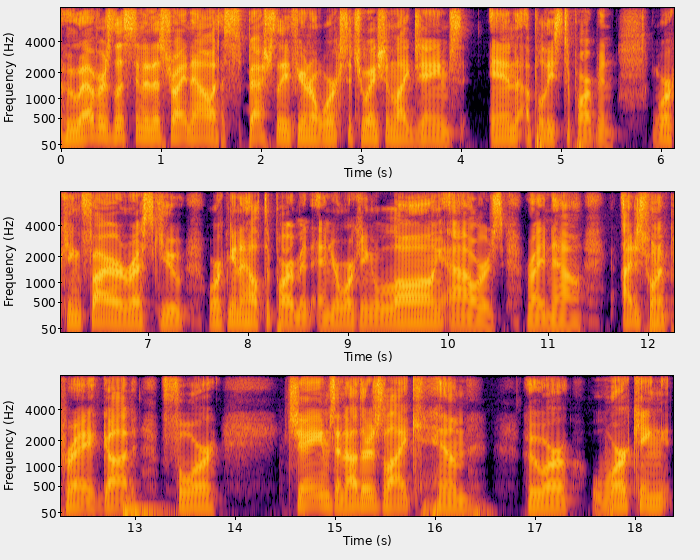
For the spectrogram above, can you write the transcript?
whoever's listening to this right now, especially if you're in a work situation like James in a police department, working fire and rescue, working in a health department, and you're working long hours right now, I just want to pray, God, for James and others like him who are working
